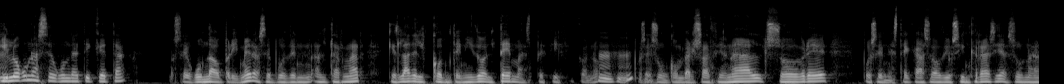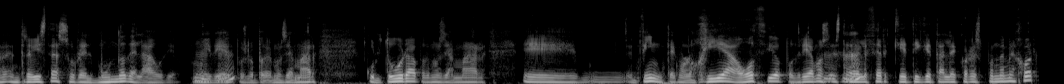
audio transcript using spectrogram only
Y luego una segunda etiqueta, segunda o primera, se pueden alternar, que es la del contenido, el tema específico, ¿no? Pues es un conversacional sobre, pues en este caso audiosincrasia, es una entrevista sobre el mundo del audio. Muy bien, pues lo podemos llamar cultura, podemos llamar, eh, en fin, tecnología, ocio, podríamos establecer qué etiqueta le corresponde mejor,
